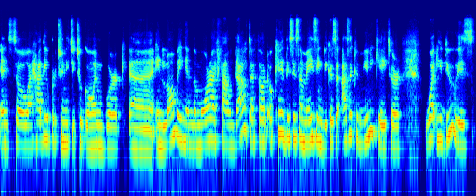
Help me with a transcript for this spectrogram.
and so I had the opportunity to go and work uh, in lobbying. And the more I found out, I thought, okay, this is amazing because as a communicator, what you do is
